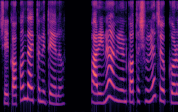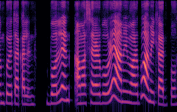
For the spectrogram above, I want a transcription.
সে কখন দায়িত্ব নিতে এলো? পারি না আমিনের কথা শুনে চোখ গরম করে তাকালেন। বললেন, আমার স্যারার বউরে আমি মারবো, আমি কাটবো।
